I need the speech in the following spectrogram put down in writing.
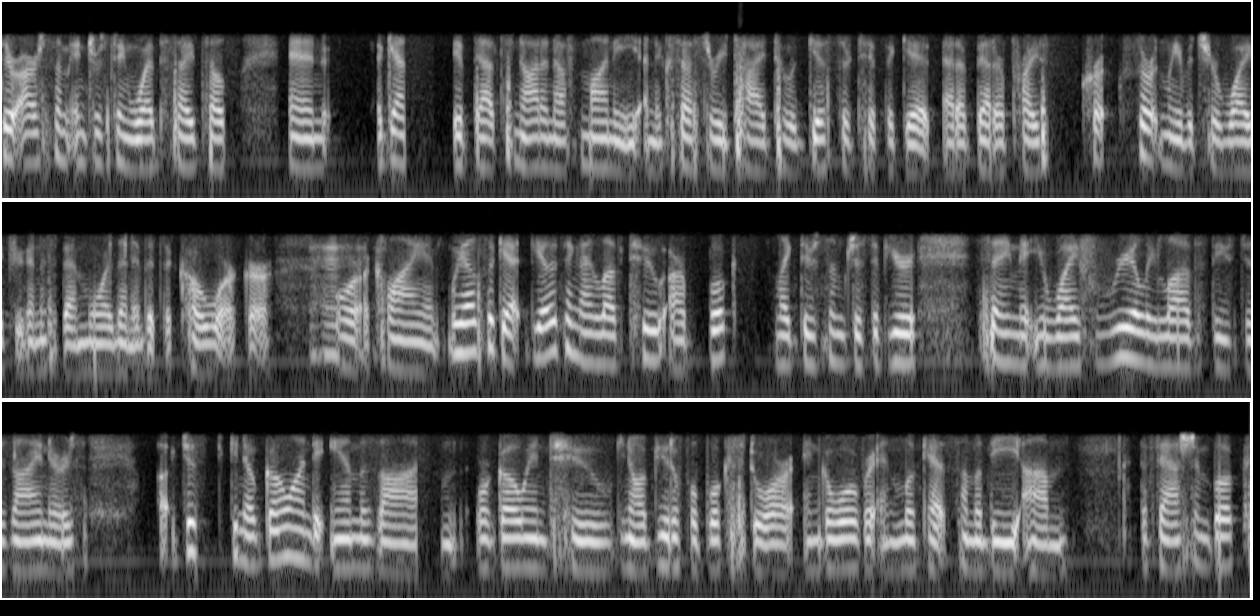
There are some interesting websites out, and again, if that's not enough money, an accessory tied to a gift certificate at a better price. Certainly, if it's your wife, you're going to spend more than if it's a coworker or a client. We also get the other thing I love too are books. Like there's some just if you're saying that your wife really loves these designers, uh, just you know go onto Amazon or go into you know a beautiful bookstore and go over and look at some of the um, the fashion books.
